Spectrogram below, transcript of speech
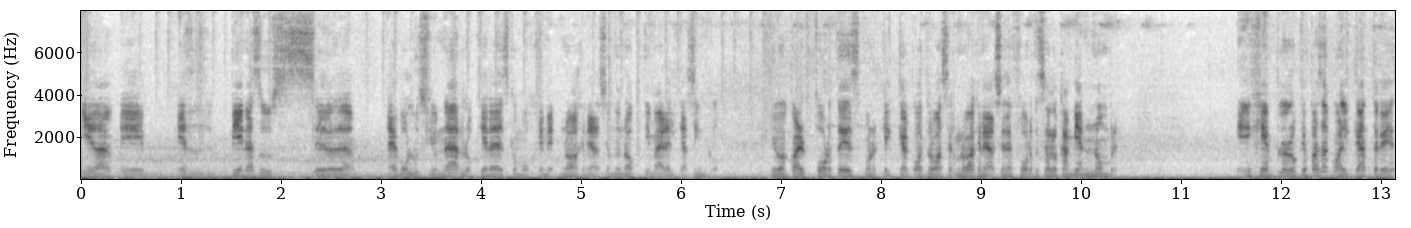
y eh, viene a sus, a evolucionar lo que era es como nueva generación de un Optima, era el K5. Igual con el Forte, supone que el K4 va a ser nueva generación de Forte, solo cambian nombre. Ejemplo, lo que pasa con el K3.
